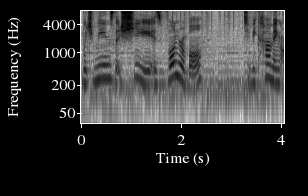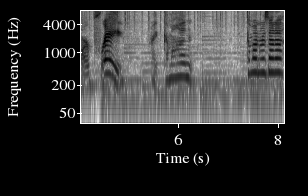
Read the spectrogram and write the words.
which means that she is vulnerable to becoming our prey. All right, come on. Come on, Rosetta.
